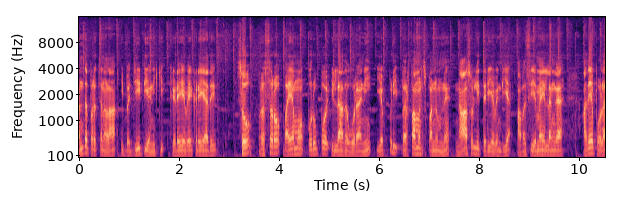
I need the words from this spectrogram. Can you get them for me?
அந்த பிரச்சனைலாம் இப்போ ஜிடி அணிக்கு கிடையவே கிடையாது. ஸோ ப்ரெஷரோ பயமோ பொறுப்போ இல்லாத ஒரு அணி எப்படி பெர்ஃபார்மன்ஸ் பண்ணும்னு நான் சொல்லி தெரிய வேண்டிய அவசியமே இல்லைங்க. அதே போல்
